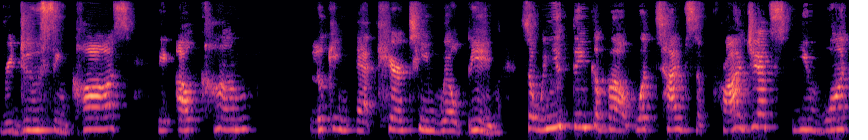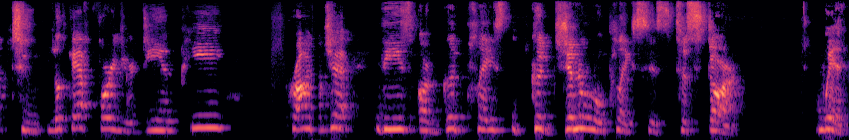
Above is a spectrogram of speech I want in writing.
reducing costs, the outcome looking at care team well-being. So when you think about what types of projects you want to look at for your DNP project, these are good place, good general places to start with.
